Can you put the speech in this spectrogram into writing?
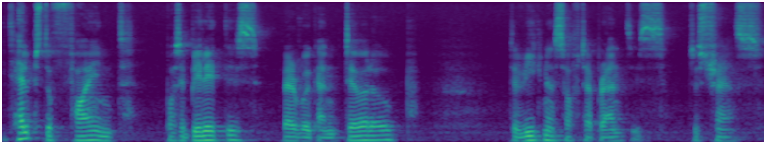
It helps to find possibilities where we can develop the weakness of the apprentice to strengths.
